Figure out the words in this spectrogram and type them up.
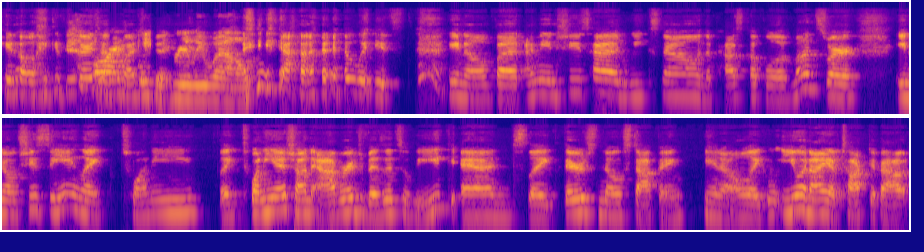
you know, like if you guys or have I questions, really well. yeah, at least. You know, but I mean, she's had weeks now in the past couple of months where, you know, she's seeing like 20, like 20-ish on average visits a week. And like there's no stopping, you know, like you and I have talked about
